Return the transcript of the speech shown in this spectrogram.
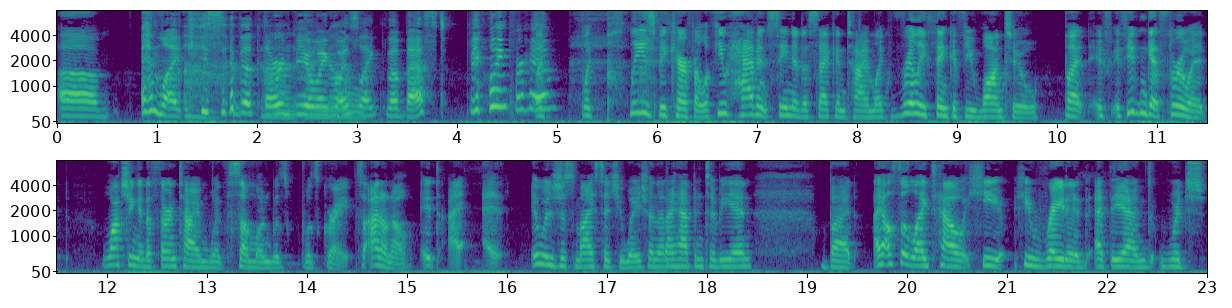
Um, and like he oh, said, the third I viewing was like the best viewing for him. Like, please be careful. If you haven't seen it a second time, like, really think if you want to. But if if you can get through it, watching it a third time with someone was was great. So I don't know. It I, I it was just my situation that I happened to be in. But I also liked how he he rated at the end which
